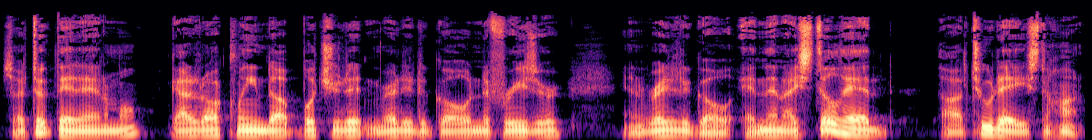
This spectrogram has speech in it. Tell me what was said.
So I took that animal, got it all cleaned up, butchered it and ready to go in the freezer and ready to go. And then I still had uh, two days to hunt.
